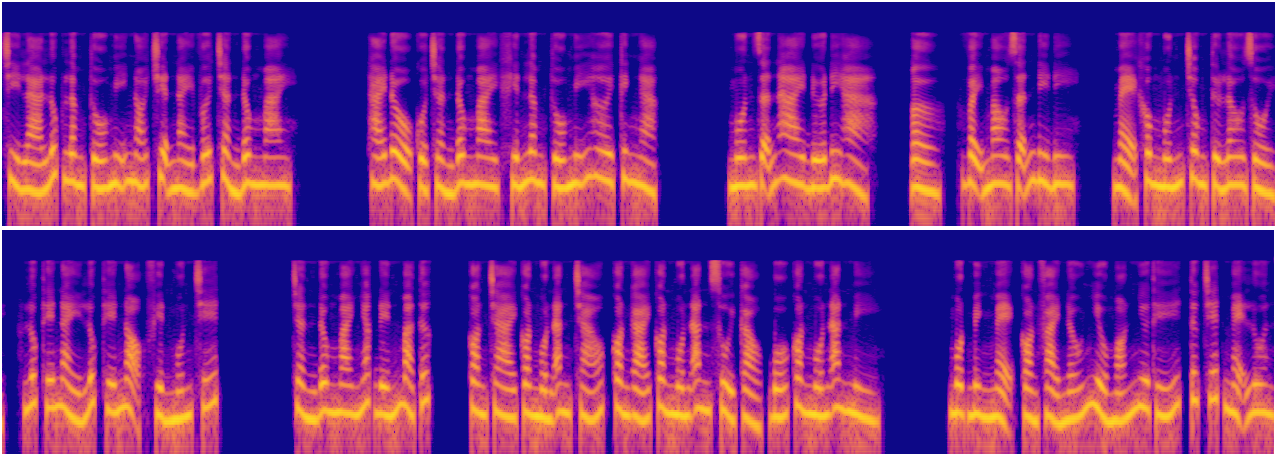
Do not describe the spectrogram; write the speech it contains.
Chỉ là lúc Lâm Tố Mỹ nói chuyện này với Trần Đông Mai. Thái độ của Trần Đông Mai khiến Lâm Tố Mỹ hơi kinh ngạc. Muốn dẫn hai đứa đi hả? Ờ, vậy mau dẫn đi đi. Mẹ không muốn trông từ lâu rồi, lúc thế này lúc thế nọ phiền muốn chết. Trần Đông Mai nhắc đến mà tức, con trai con muốn ăn cháo, con gái con muốn ăn sủi cảo, bố con muốn ăn mì. Một mình mẹ còn phải nấu nhiều món như thế, tức chết mẹ luôn.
